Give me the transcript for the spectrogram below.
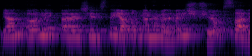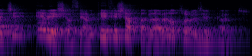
Yani örnek daire içerisinde yapılmayan hemen hemen hiçbir şey yok. Sadece ev eşyası yani tefrişatla beraber oturabileceklerdir.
